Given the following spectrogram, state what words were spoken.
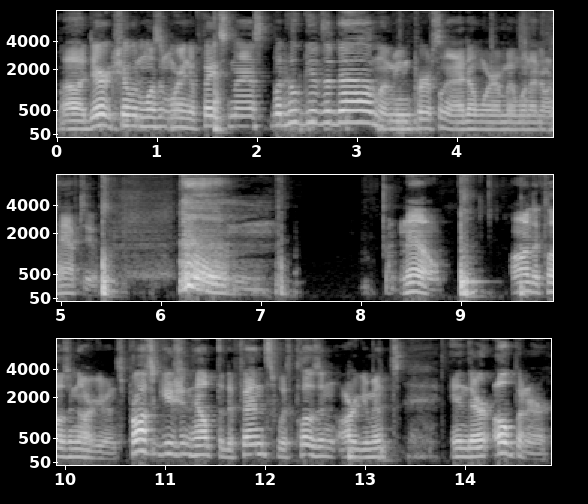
uh, Derek Chauvin wasn't wearing a face mask, but who gives a damn? I mean, personally, I don't wear them when I don't have to. now, on to closing arguments. Prosecution helped the defense with closing arguments in their opener.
